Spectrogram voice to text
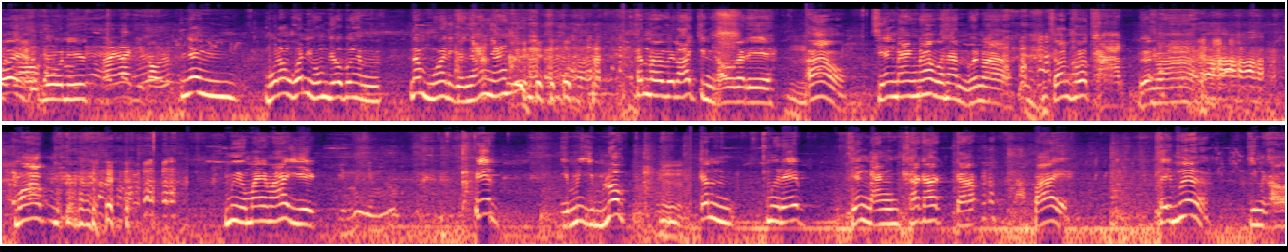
โอ้ยสบู่นี่ยังหมูลังคนนี่ผมเดียวเบิ่งกันน้ำหัวนี่ก็ยังยังท่านมาเวลากินเขาวก็ดีอ้าวเสียงดังนะว่าท่านเพิ่นว่าซ้อนเขาถาดเพิ่นว่ามอบมือไม่มาอีกอิ่มไม่อิ่มลูกปิดอิ่มไม่อิ่มลูกกันมือเดฟเสียงดังคักๆกับไปใช้มือกินเขา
